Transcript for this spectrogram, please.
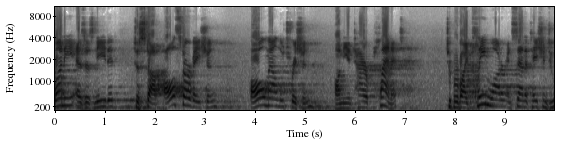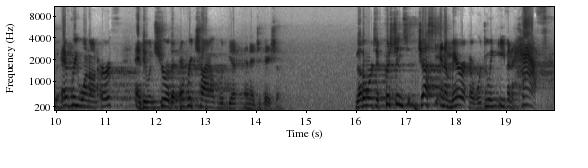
money as is needed to stop all starvation, all malnutrition on the entire planet, to provide clean water and sanitation to everyone on earth, and to ensure that every child would get an education. In other words, if Christians just in America were doing even half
